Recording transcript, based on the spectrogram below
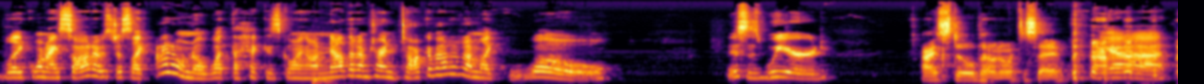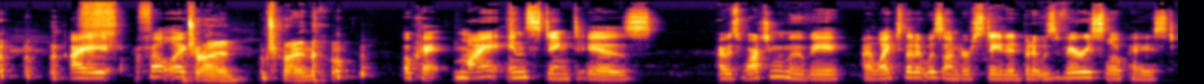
like when I saw it I was just like I don't know what the heck is going on. Now that I'm trying to talk about it, I'm like, "Whoa. This is weird." I still don't know what to say. Yeah. I felt I'm like trying. I'm trying though. Okay, my instinct is I was watching the movie. I liked that it was understated, but it was very slow paced.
